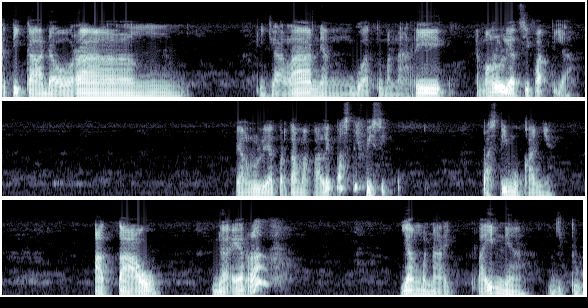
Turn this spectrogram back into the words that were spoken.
Ketika ada orang di jalan yang buat tuh menarik emang lu lihat sifat dia? Yang lu lihat pertama kali pasti fisik pasti mukanya. Atau daerah yang menarik lainnya gitu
